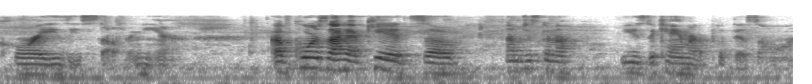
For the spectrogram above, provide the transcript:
crazy stuff in here. Of course, I have kids, so I'm just going to use the camera to put this on.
